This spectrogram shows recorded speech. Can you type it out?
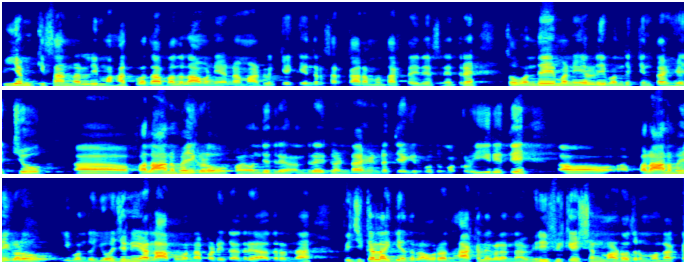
ಪಿ ಎಂ ಕಿಸಾನ್ನಲ್ಲಿ ಮಹತ್ವದ ಬದಲಾವಣೆಯನ್ನ ಮಾಡಲಿಕ್ಕೆ ಕೇಂದ್ರ ಸರ್ಕಾರ ಮುಂದಾಗ್ತಾ ಇದೆ ಸ್ನೇಹಿತರೆ. ಸೊ ಒಂದೇ ಮನೆಯಲ್ಲಿ ಒಂದಕ್ಕಿಂತ ಹೆಚ್ಚು, ಆ, ಫಲಾನುಭವಿಗಳು ಹೊಂದಿದ್ರೆ, ಅಂದ್ರೆ ಗಂಡ, ಹೆಂಡತಿ ಆಗಿರ್ಬೋದು, ಮಕ್ಕಳು ಈ ರೀತಿ ಫಲಾನುಭವಿಗಳು ಈ ಒಂದು ಯೋಜನೆಯ ಲಾಭವನ್ನ ಪಡಿತಾ ಇದ್ರೆ ಅದರನ್ನ ಫಿಸಿಕಲ್ ಆಗಿ ಅದರ, ಅವರ ದಾಖಲೆಗಳನ್ನ ವೆರಿಫಿಕೇಶನ್ ಮಾಡೋದ್ರ ಮೂಲಕ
